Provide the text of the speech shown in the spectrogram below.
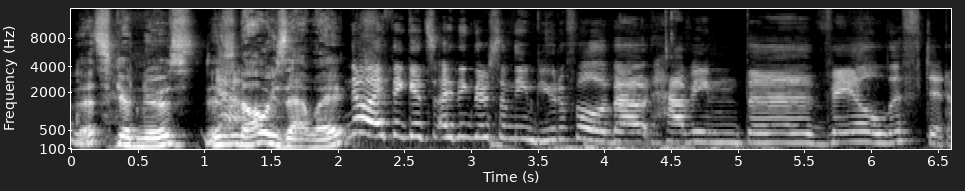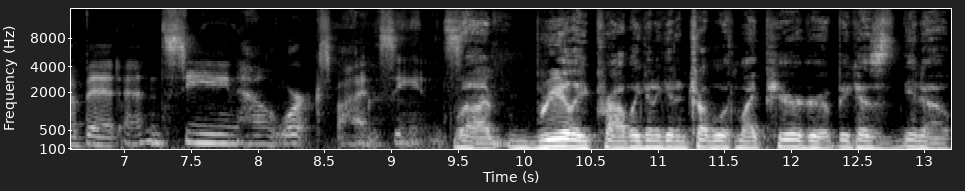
that's good news. Isn't always that way. No, I think it's I think there's something beautiful about having the veil lifted a bit and seeing how it works behind the scenes. Well, I'm really probably going to get in trouble with my peer group because you know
